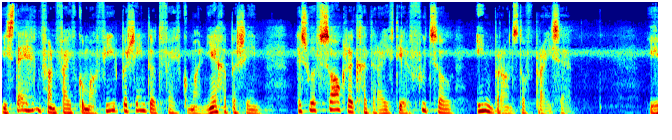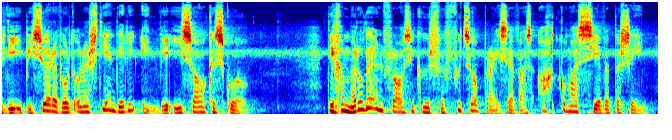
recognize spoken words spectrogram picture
Die stygings van 5,4% tot 5,9% is hoofsaaklik gedryf deur voedsel en brandstofpryse. Hierdie episode word ondersteun deur die NWI Sakeskool. Die gemiddelde inflasiekoers vir voedselpryse was 8,7%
